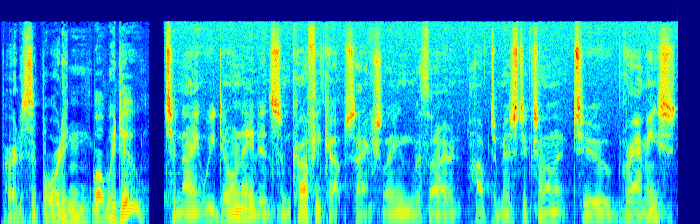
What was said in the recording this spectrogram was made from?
Part of supporting what we do. Tonight we donated some coffee cups actually with our optimystics on it to Grammys.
